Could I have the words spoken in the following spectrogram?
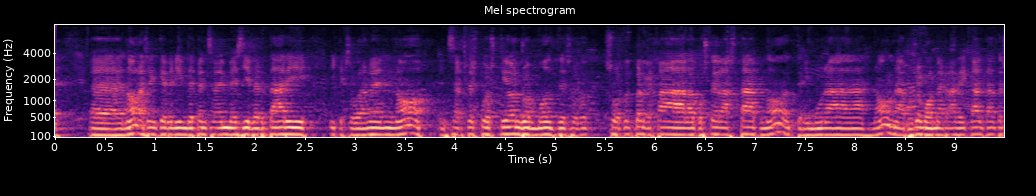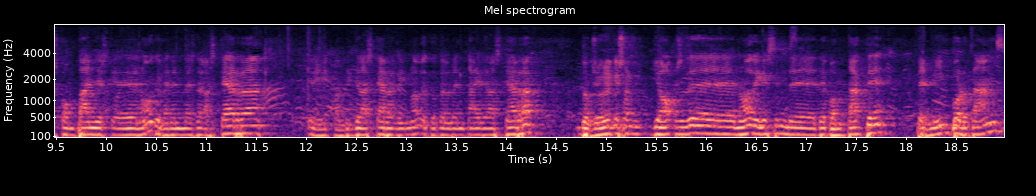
eh, no, la gent que venim de pensament més llibertari i que segurament no, en certes qüestions o en moltes, sobretot, pel que fa a la qüestió de l'Estat, no, tenim una, no, una posició molt més radical que altres companyes que, no, que venen més de l'esquerra, quan dic de l'esquerra dic no, de tot el ventall de l'esquerra, doncs jo crec que són llocs de, no, de, de contacte per mi importants,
